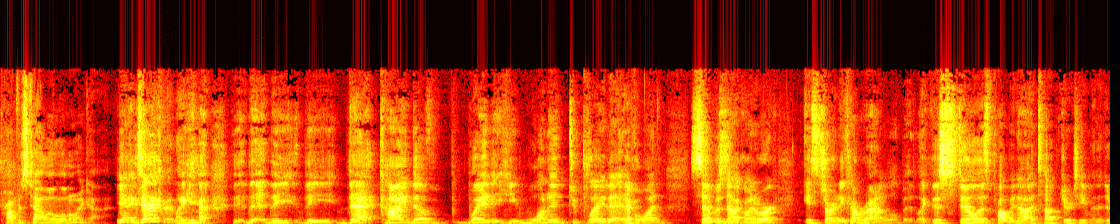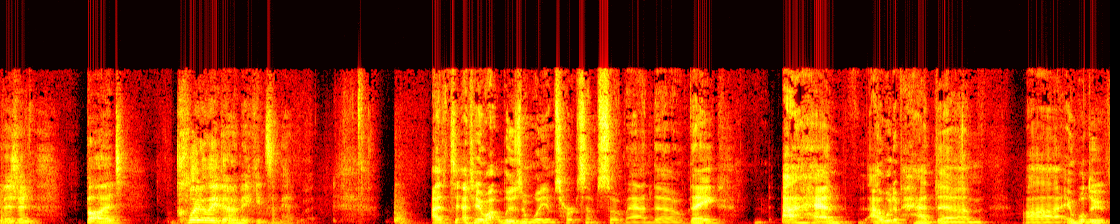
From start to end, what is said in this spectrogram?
Prophetstown, Illinois guy. Yeah, exactly. Like yeah, the, the the that kind of way that he wanted to play that everyone said was not going to work is starting to come around a little bit. Like this still is probably not a top tier team in the division, but clearly they're making some headway. I, t- I tell you what, losing Williams hurts them so bad though. They, I had, I would have had them, uh, and we'll do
